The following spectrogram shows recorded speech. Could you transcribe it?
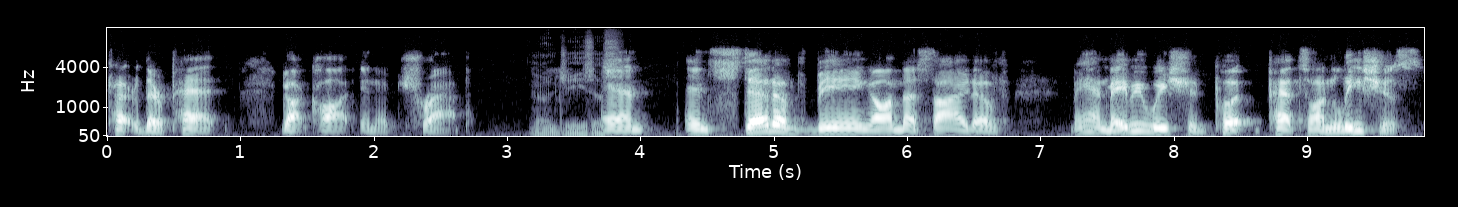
pet, their pet, got caught in a trap. oh Jesus, And instead of being on the side of, man, maybe we should put pets on leashes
